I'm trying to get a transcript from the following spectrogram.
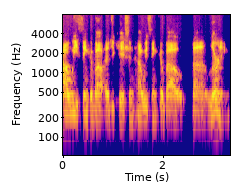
how we think about education, how we think about uh, learning,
